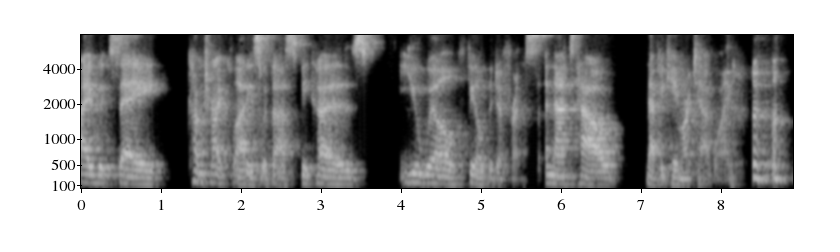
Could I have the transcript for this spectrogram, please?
I would say come try Pilates with us because you will feel the difference. And that's how that became our tagline.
